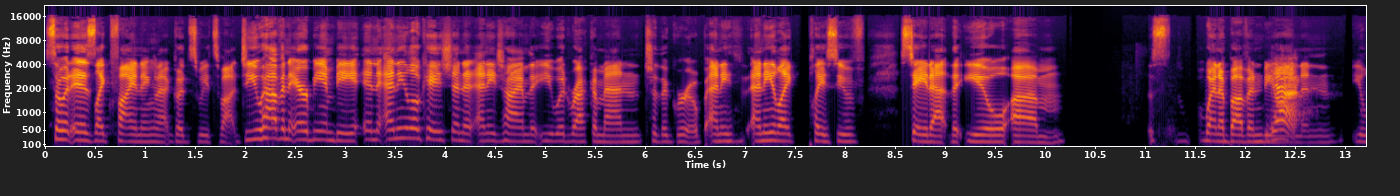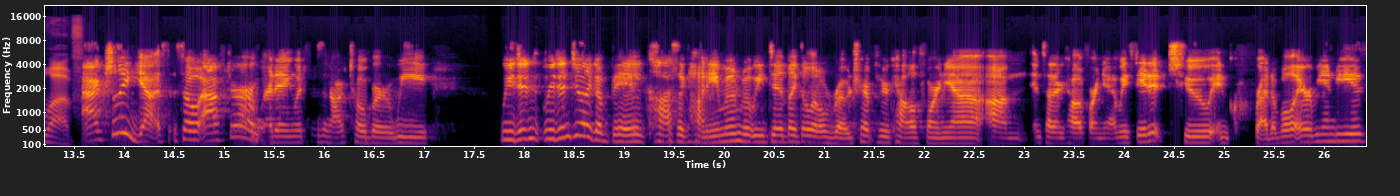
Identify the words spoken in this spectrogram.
So it is like finding that good sweet spot. Do you have an Airbnb in any location at any time that you would recommend to the group? Any any like place you've stayed at that you um went above and Yeah. beyond and you love? Actually, yes. So after our wedding, which was in October, we we didn't we didn't do like a big classic honeymoon, but we did like a little road trip through California, um, in Southern California, and we stayed at two incredible Airbnbs.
